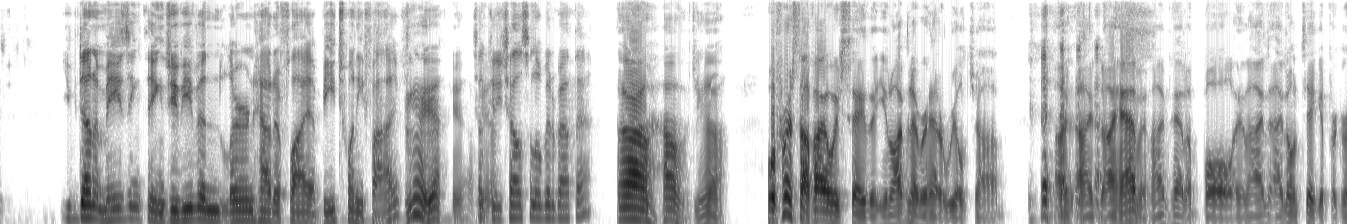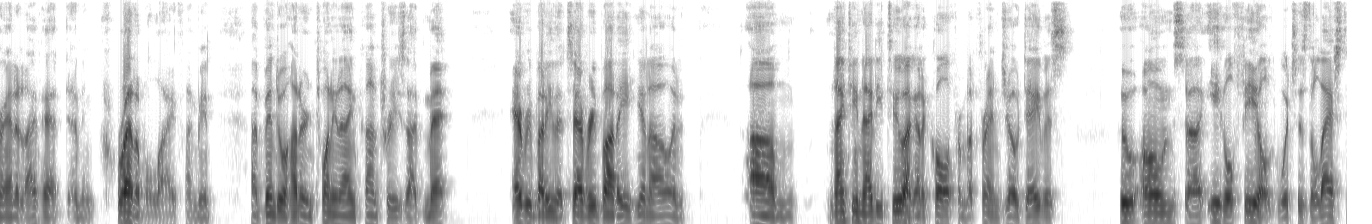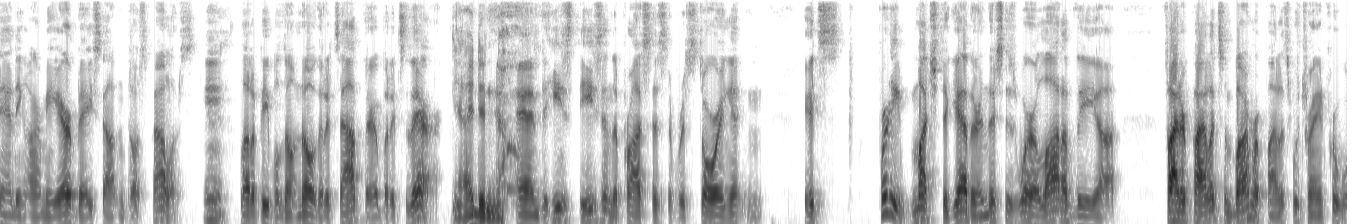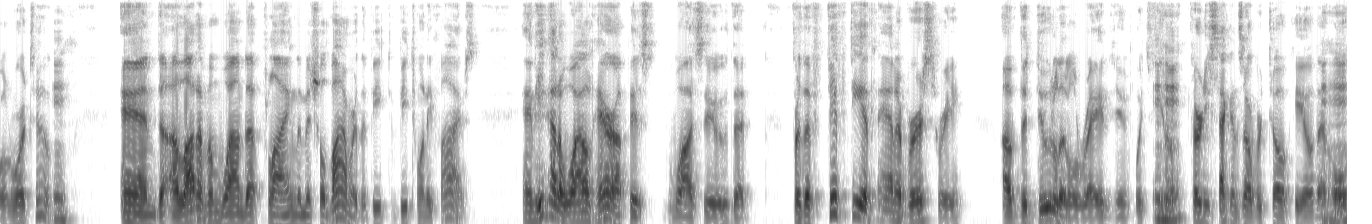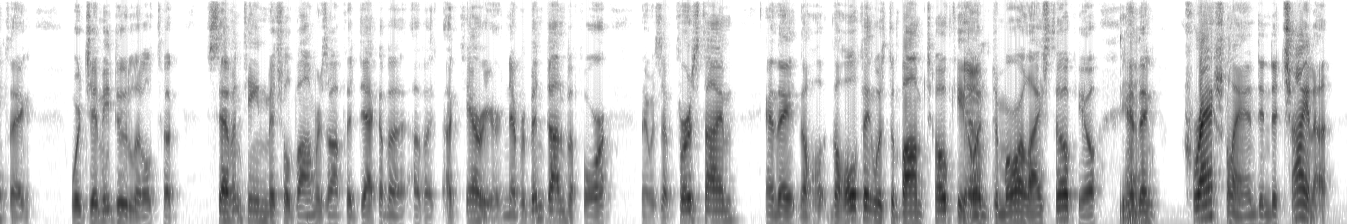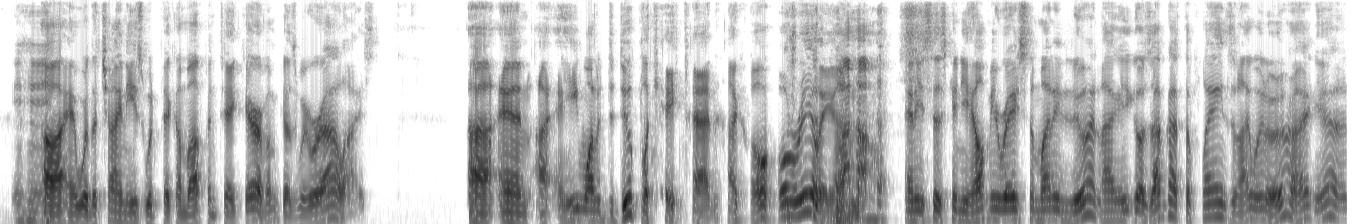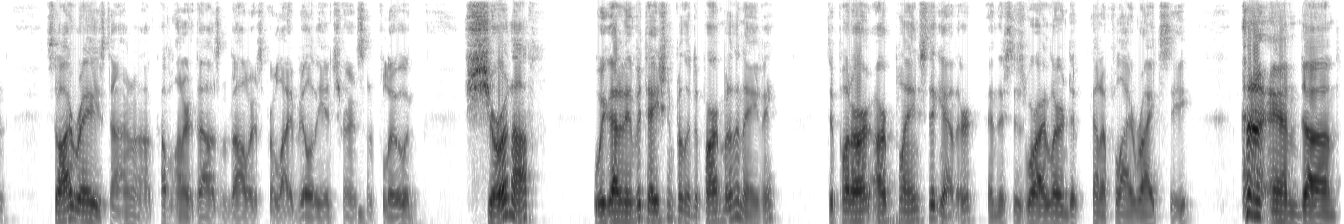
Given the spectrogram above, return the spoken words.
you've done amazing things. You've even learned how to fly a B twenty five. yeah, yeah, yeah. So, yeah. could you tell us a little bit about that? Uh, oh, yeah. Well, first off, I always say that, you know, I've never had a real job. I, I, I haven't. I've had a ball, and I, I don't take it for granted. I've had an incredible life. I mean, I've been to 129 countries. I've met everybody that's everybody, you know. And um, 1992, I got a call from a friend, Joe Davis, who owns uh, Eagle Field, which is the last standing Army air base out in Dos Palos. Mm. A lot of people don't know that it's out there, but it's there Yeah, I didn't know. and he's he's in the process of restoring it, and it's pretty much together. And this is where a lot of the uh, fighter pilots and bomber pilots were trained for World War II, Mm. and a lot of them wound up flying the Mitchell bomber, the B B twenty fives. And he got a wild hair up his wazoo that for the 50th anniversary of the Doolittle raid, which you know, 30 seconds over Tokyo, that whole thing, where Jimmy Doolittle took 17 Mitchell bombers off the deck of a of a, a carrier, never been done before. It was the first time, and they the whole, the whole thing was to bomb Tokyo Yeah. and demoralize Tokyo, Yeah. and then crash land into China, Mhm. uh, and where the Chinese would pick them up and take care of them because we were allies. Uh, and I, he wanted to duplicate that. I go, oh, really? Wow. And he says, "Can you help me raise some money to do it?" And I, he goes, "I've got the planes." And I went, "All right, yeah." So I raised, I don't know, a couple hundred thousand dollars for liability insurance and flew. And sure enough, we got an invitation from the Department of the Navy to put our, our planes together. And this is where I learned to kind of fly right seat. and um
